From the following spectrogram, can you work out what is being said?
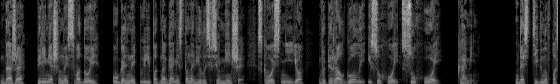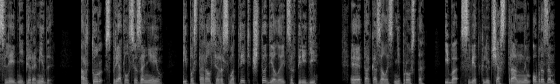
Даже перемешанной с водой угольной пыли под ногами становилось все меньше, сквозь нее выпирал голый и сухой, сухой камень. Достигнув последней пирамиды, Артур спрятался за нею и постарался рассмотреть, что делается впереди. Это оказалось непросто, ибо свет ключа странным образом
